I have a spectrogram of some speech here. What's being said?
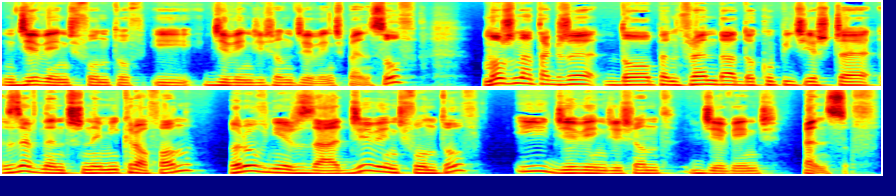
9 funtów i 99 pensów. Można także do Penfrienda dokupić jeszcze zewnętrzny mikrofon, również za 9 funtów i 99 pensów.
